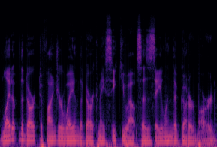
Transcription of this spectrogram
Light up the dark to find your way, and the dark may seek you out, says Zalen the Gutter Bard.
